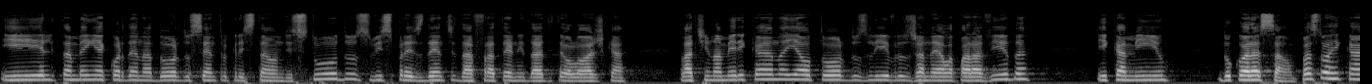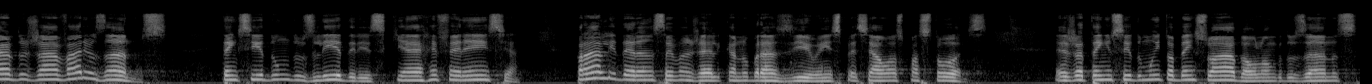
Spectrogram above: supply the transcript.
E ele também é coordenador do Centro Cristão de Estudos, vice-presidente da Fraternidade Teológica latino-americana e autor dos livros Janela para a Vida e Caminho do Coração. Pastor Ricardo, já há vários anos, tem sido um dos líderes que é referência para a liderança evangélica no Brasil, em especial aos pastores. Eu já tenho sido muito abençoado ao longo dos anos,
